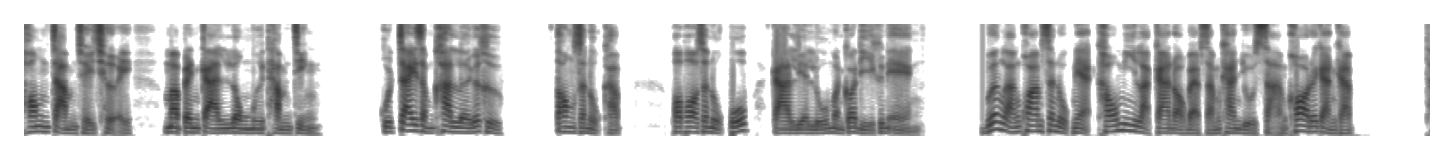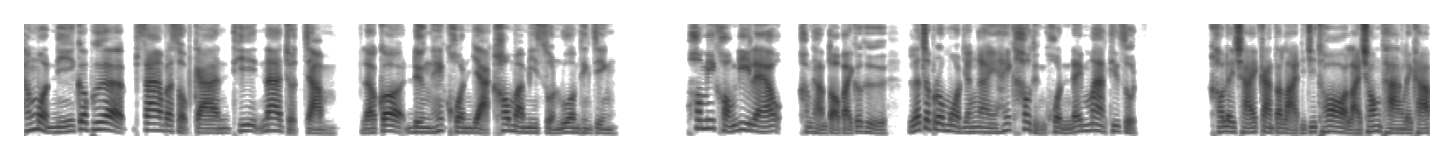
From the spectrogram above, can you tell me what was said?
ท่องจำเฉยๆ มาเป็นการลงมือทำจริงกุญใจสำคัญเลยก็คือ ต้องสนุกครับ พอพอสนุกปุ๊บ การเรียนรู้มันก็ดีขึ้นเอง เบื้องหลังความสนุกเนี่ยเขามีหลักการออกแบบสำคัญอยู่ 3 ข้อด้วยกันครับ ทั้งหมดนี้ก็เพื่อสร้างประสบการณ์ที่น่าจดจำแล้วก็ดึงให้คนอยากเข้ามามีส่วนร่วมจริง ๆ พอมีของดีแล้วคำถามต่อไปก็คือ แล้วจะโปรโมทยังไงให้เข้าถึงคนได้มากที่สุดเขาเลยใช้การตลาดดิจิทัลหลายช่องทางเลยครับ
